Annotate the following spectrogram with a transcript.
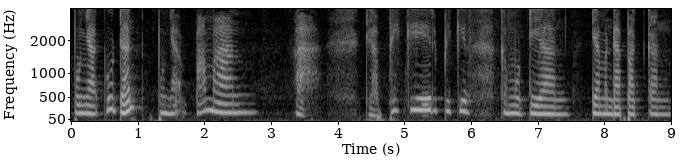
punyaku dan punya paman. Ah, dia pikir-pikir, kemudian dia mendapatkan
